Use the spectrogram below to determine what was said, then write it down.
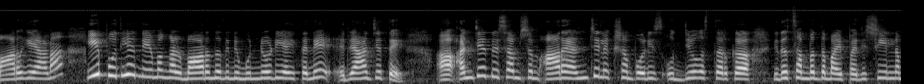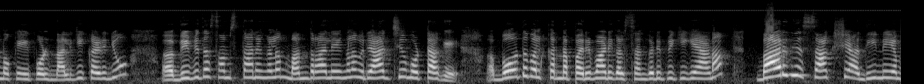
മാറുകയാണ്. ഈ പുതിയ നിയമങ്ങൾ മാറുന്നതിന് മുന്നോടിയായി തന്നെ രാജ്യത്തെ അഞ്ച് ദശാംശം ആറ് അഞ്ച് ലക്ഷം പോലീസ് ഉദ്യോഗസ്ഥർക്ക് ഇത് സംബന്ധമായി പരിശീലനമൊക്കെ ഇപ്പോൾ നൽകിക്കഴിഞ്ഞു വിവിധ സംസ്ഥാനങ്ങളും മന്ത്രാലയങ്ങളും രാജ്യമൊട്ടാകെ ബോധവൽക്കരണ പരിപാടികൾ സംഘടിപ്പിക്കുകയാണ്. ഭാരതീയ സാക്ഷ്യ അധിനിയം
